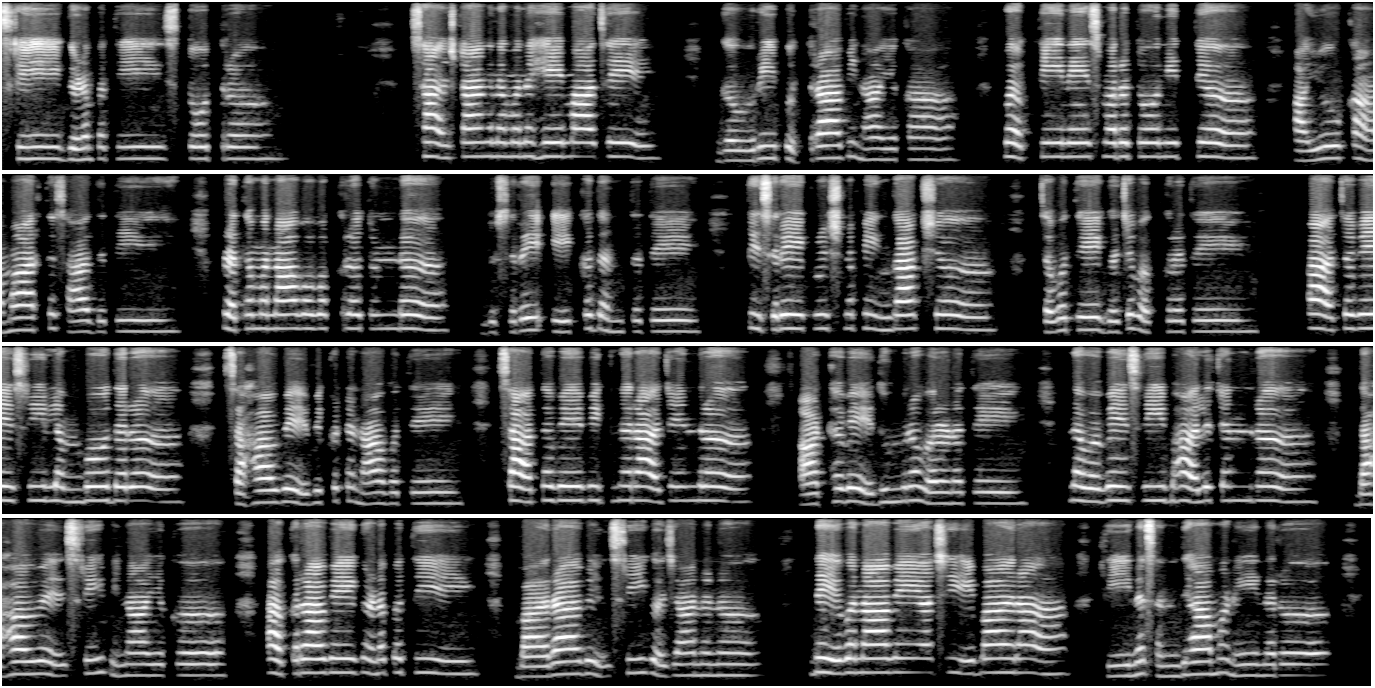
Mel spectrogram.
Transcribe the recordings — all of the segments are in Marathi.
श्री गणपती स्तोत्र. साष्टांग नमन हे माझे. गौरी पुत्रा विनायका भक्तीने स्मरतो नित्य आयु कामार्थ साधते. प्रथम नाव वक्रतुंड दुसरे एकदंत ते. तिसरे कृष्ण पिंगाक्ष चौथे गजवक्रते पाचवे श्री लंबोदर सहावे विकटनावते सातवे विघ्न राजेंद्र आठवे धूम्रवर्णते नववे श्री भालचंद्र दहावे श्री विनायक अकरावे गणपती बारावे श्री गजानन देवनावे अशी बारा तीन संध्या म्हणे नर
